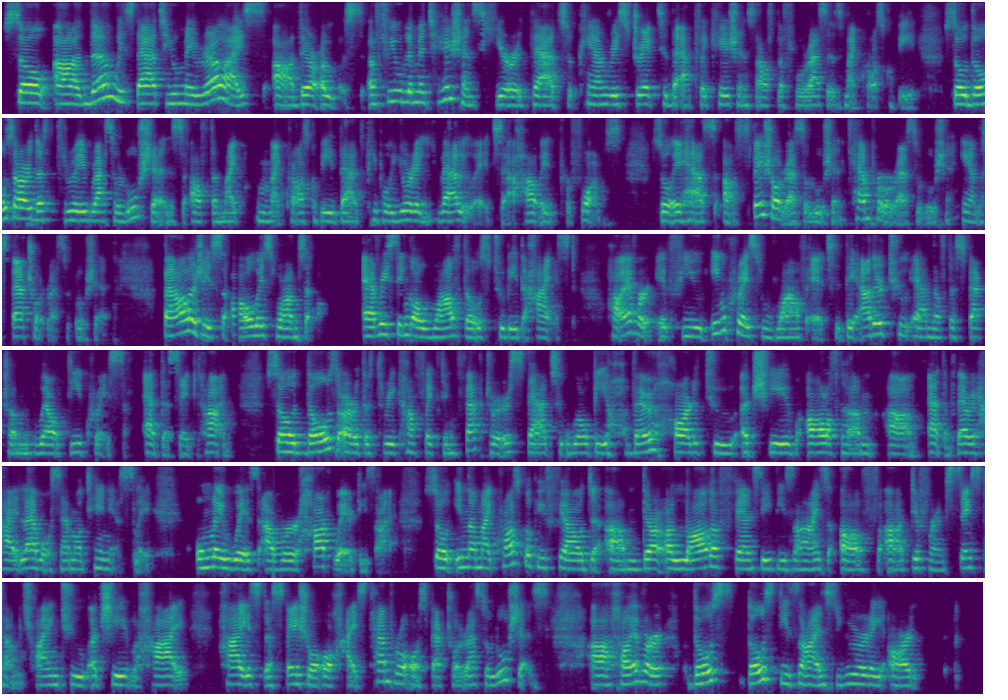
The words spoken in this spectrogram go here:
So uh, then with that, you may realize uh, there are a few limitations here that can restrict the applications of the fluorescence microscopy. So those are the three resolutions of the mic microscopy that people usually evaluate how it performs. So it has a spatial resolution, temporal resolution, and spectral resolution. Biologists always want every single one of those to be the highest. However, if you increase one of it, the other two end of the spectrum will decrease at the same time. So those are the three conflicting factors that will be very hard to achieve all of them uh, at a very high level simultaneously only with our hardware design. So in the microscopy field, um, there are a lot of fancy designs of uh, different systems trying to achieve high, highest spatial or highest temporal or spectral resolutions. Uh, however, those, those designs usually are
